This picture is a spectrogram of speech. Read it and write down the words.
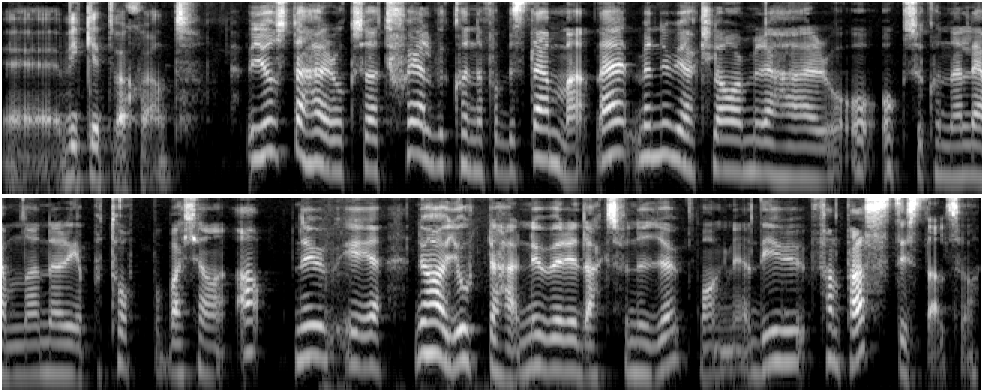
eh, vilket var skönt. Just det här också att själv kunna få bestämma. Nej, men nu är jag klar med det här och också kunna lämna när det är på topp och bara känna ah, nu, är, nu har jag gjort det här, nu är det dags för nya utmaningar. Det är ju fantastiskt alltså.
